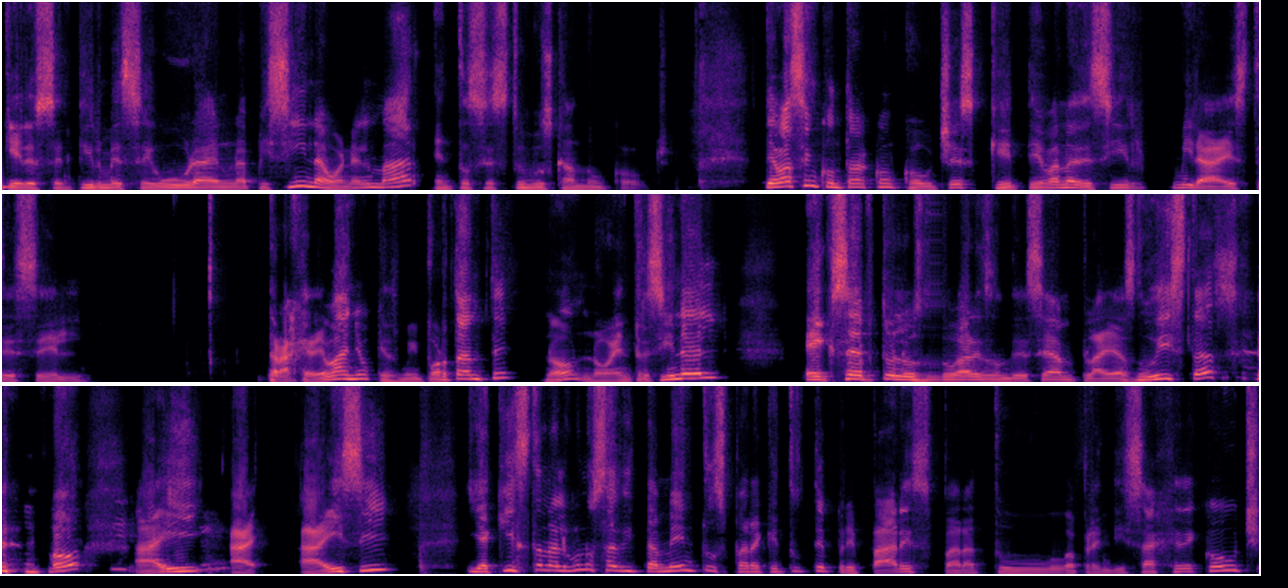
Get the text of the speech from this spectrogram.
quiero sentirme segura en una piscina o en el mar, entonces estoy buscando un coach. Te vas a encontrar con coaches que te van a decir, mira, este es el traje de baño, que es muy importante, ¿no? No entres sin él, excepto en los lugares donde sean playas nudistas, ¿no? Ahí, ahí, ahí sí. Y aquí están algunos aditamentos para que tú te prepares para tu aprendizaje de coach.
